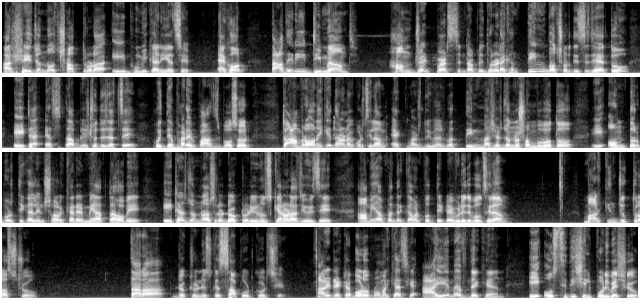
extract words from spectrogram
আর সেই জন্য ছাত্ররা এই ভূমিকা নিয়েছে। এখন তাদেরই ডিমান্ড হান্ড্রেড পার্সেন্ট আপনি ধরে রাখেন তিন বছর দিচ্ছে যেহেতু এটা এস্টাবলিশ হতে যাচ্ছে, হইতে পারে পাঁচ বছর। তো আমরা অনেকে ধারণা করছিলাম এক মাস, দুই মাস বা তিন মাসের জন্য সম্ভবত এই অন্তর্বর্তীকালীন সরকারের মেয়াদটা হবে। এটার জন্য আসলে ডক্টর ইউনুস কেন রাজি হয়েছে? আমি আপনাদেরকে আমার প্রত্যেকটা ভিডিওতে বলছিলাম, মার্কিন যুক্তরাষ্ট্র, তারা ডক্টর ইউনুসকে সাপোর্ট করছে। আর এটা একটা বড় প্রমাণ কি, আজকে আইএমএফ দেখেন, এই অস্থিতিশীল পরিবেশেও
